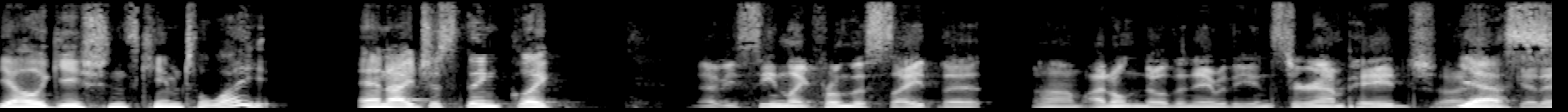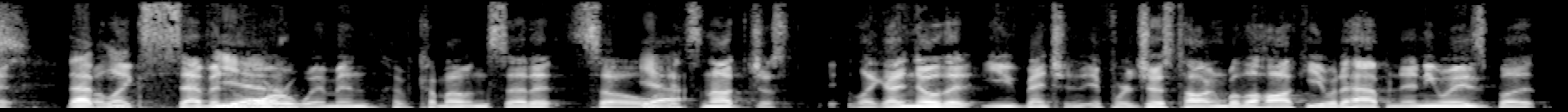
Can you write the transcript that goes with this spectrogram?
the allegations came to light, and I just think like Have you seen like from the site that um, I don't know the name of the Instagram page? I Yes. get it. That- but like seven yeah. more women have come out and said it. So Yeah. it's not just like I know that you've mentioned if we're just talking about the hockey, it would have happened anyways. But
